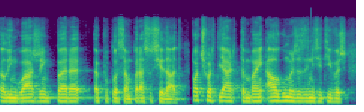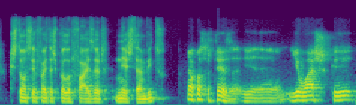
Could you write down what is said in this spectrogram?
a linguagem para a população, para a sociedade? Podes partilhar também algumas das iniciativas que estão a ser feitas pela Pfizer neste âmbito? Não, com certeza. E eu acho que,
